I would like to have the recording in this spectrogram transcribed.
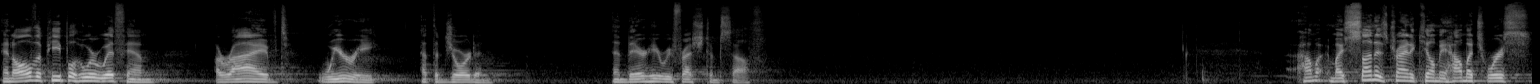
and all the people who were with him arrived weary at the Jordan and there he refreshed himself. How my, my son is trying to kill me. How much worse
